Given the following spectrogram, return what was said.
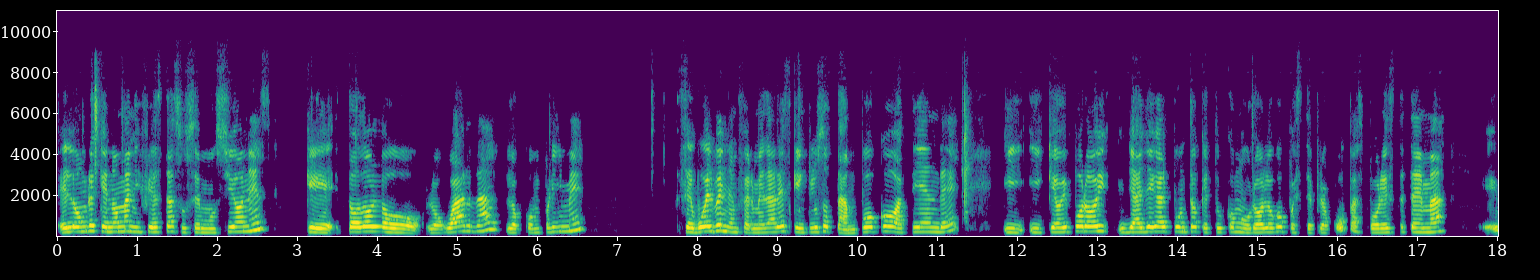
el hombre que no manifiesta sus emociones, que todo lo, lo guarda, lo comprime, se vuelven enfermedades que incluso tampoco atiende. Y, y, que hoy por hoy ya llega el punto que tú como urólogo pues te preocupas por este tema eh,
